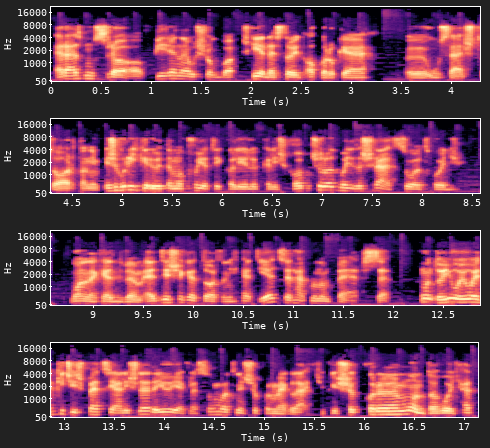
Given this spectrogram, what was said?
Erasmusra a Pireneusokba, és kérdezte, hogy akarok-e úszást tartani. És akkor így kerültem a fogyatékkal élőkkel is kapcsolatba, hogy ez a srác szólt, hogy van-e kedvem edzéseket tartani heti egyszer? Hát mondom, persze mondta, hogy jó, jó, egy kicsi speciális le, de jöjjek le szombaton, és akkor meglátjuk. És akkor mondta, hogy hát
